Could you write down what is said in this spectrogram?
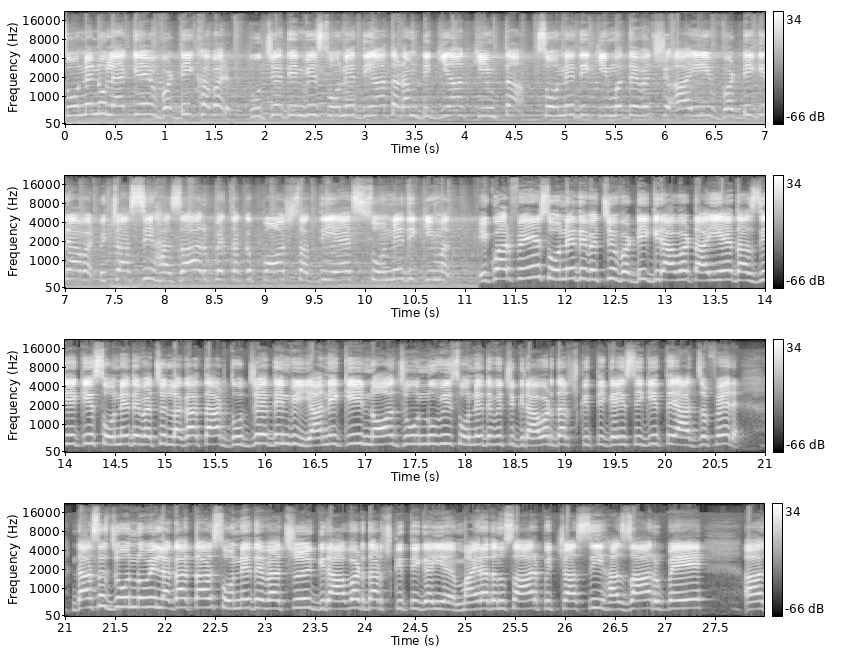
ਸੋਨੇ ਨੂੰ ਲੈ ਕੇ ਵੱਡੀ ਖਬਰ। ਦੂਜੇ ਦਿਨ ਵੀ ਸੋਨੇ ਦੀਆਂ ਧੜਮ ਡਿੱਗੀਆਂ ਕੀਮਤਾਂ। ਸੋਨੇ ਦੀ ਕੀਮਤ ਦੇ ਵਿੱਚ ਆਈ ਵੱਡੀ ਗਿਰਾਵਟ। 85000 ਰੁਪਏ ਤੱਕ ਪਹੁੰਚ ਸਕਦੀ ਹੈ ਸੋਨੇ ਦੀ ਕੀਮਤ। ਇੱਕ ਵਾਰ ਫਿਰ ਸੋਨੇ ਦੇ ਵਿੱਚ ਵੱਡੀ ਗਿਰਾਵਟ ਆਈ ਹੈ। ਦੱਸ ਦਈਏ ਕਿ ਸੋਨੇ ਦੇ ਵਿੱਚ ਲਗਾਤਾਰ ਦੂਜੇ ਦਿਨ ਵੀ, ਯਾਨੀ ਕਿ 9 ਜੂਨ ਨੂੰ ਵੀ ਸੋਨੇ ਦੇ ਵਿੱਚ ਗਿਰਾਵਟ ਦਰਜ ਕੀਤੀ ਗਈ ਸੀਗੀ ਤੇ ਅੱਜ ਫਿਰ 10 ਜੂਨ ਨੂੰ ਵੀ ਲਗਾਤਾਰ ਸੋਨੇ ਦੇ ਵਿੱਚ ਗਿਰਾਵਟ ਦਰਜ ਕੀਤੀ ਗਈ ਹੈ। ਮਾਇਰਾ ਦੇ ਅਨੁਸਾਰ 85000 ਰੁਪਏ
